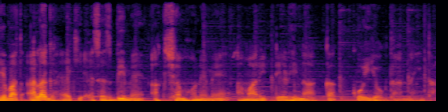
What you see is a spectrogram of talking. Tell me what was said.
ये बात अलग है कि एसएसबी में अक्षम होने में हमारी टेढ़ी नाक का कोई योगदान नहीं था।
